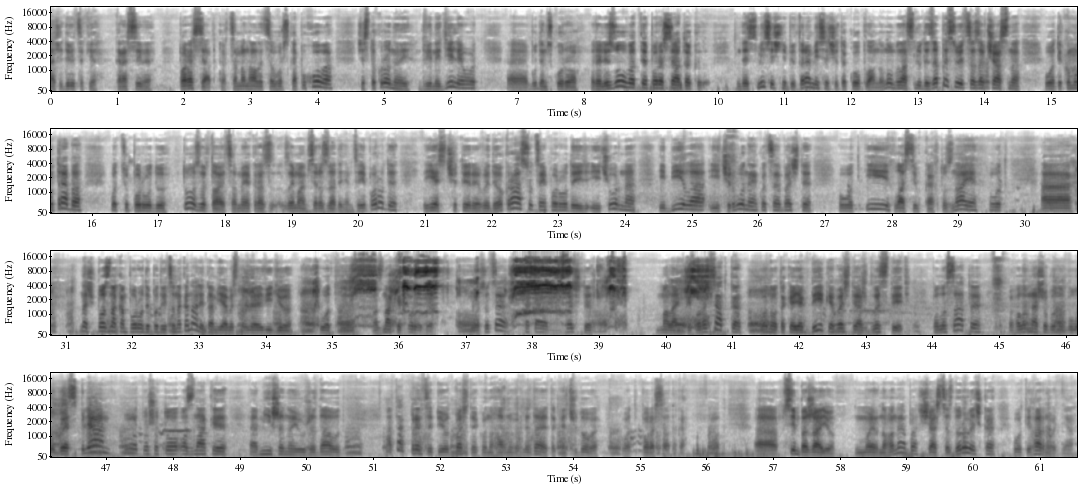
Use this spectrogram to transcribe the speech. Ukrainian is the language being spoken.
Значить, дивіться, яке красиве поросятко. Це мангалиця угорська пухова, чистокровної дві неділі. От. Е, Будемо скоро реалізовувати поросяток. Десь місячні, півтора місяці такого плану. Ну, у нас люди записуються завчасно, от, і кому треба от цю породу, то звертаються. Ми якраз займаємося розведенням цієї породи. Є чотири види окрасу цієї породи: і, і чорна, і біла, і червона, як оце бачите. От, і ластівка, хто знає. От. А, значить, по ознакам породи подивіться на каналі, там я виставляю відео от, е, ознаки породи. Ось оце така, бачите, маленьке поросятка, воно таке як дике, бачите, аж блистить. Полосате. Головне, щоб воно було без плям, от, бо що то ознаки е, мішаної вже, да, от. А так, в принципі, от бачите, як воно гарно виглядає, таке чудове от, поросятка. От. Е, всім бажаю мирного неба, щастя, здоров'ячка і гарного дня.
